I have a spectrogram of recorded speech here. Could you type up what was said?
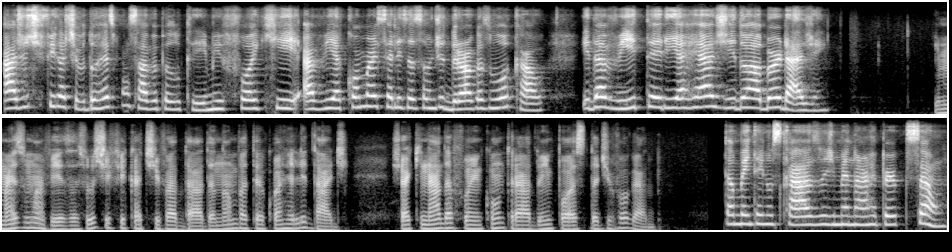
A justificativa do responsável pelo crime foi que havia comercialização de drogas no local e Davi teria reagido à abordagem. E mais uma vez a justificativa dada não bateu com a realidade, já que nada foi encontrado em posse do advogado. Também tem os casos de menor repercussão,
